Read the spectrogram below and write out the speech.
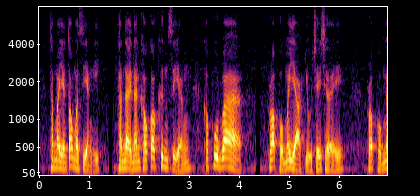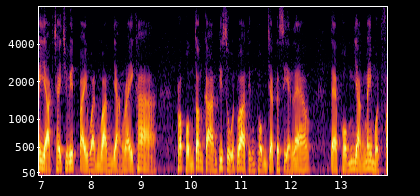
ๆทำไมยังต้องมาเสี่ยงอีก ทันใดนั้นเขาก็ขึ้นเสียง เขาพูดว่า เพราะผมไม่อยากอยู่เฉยๆ เพราะผมไม่อยากใช้ชีวิตไปวันๆอย่างไร้ค่า เพราะผมต้องการพิสูจน์ว่าถึงผมจะเกษียณแล้ว แต่ผมยังไม่หมดไฟ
